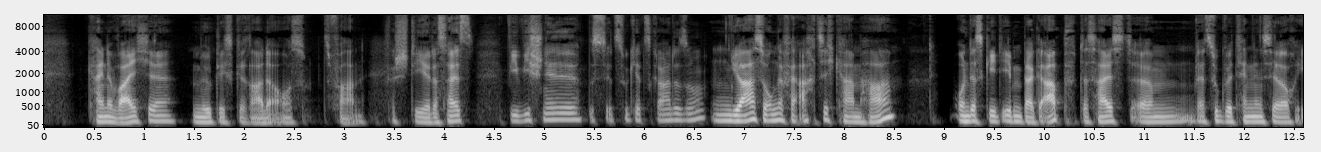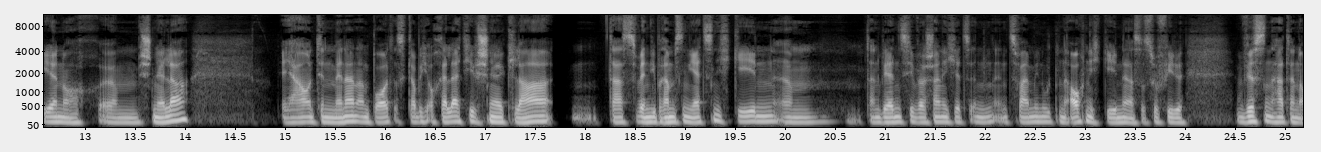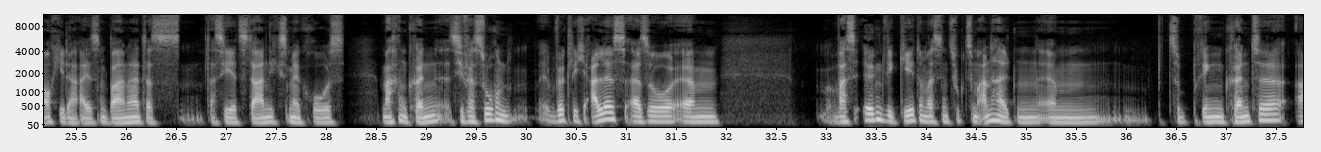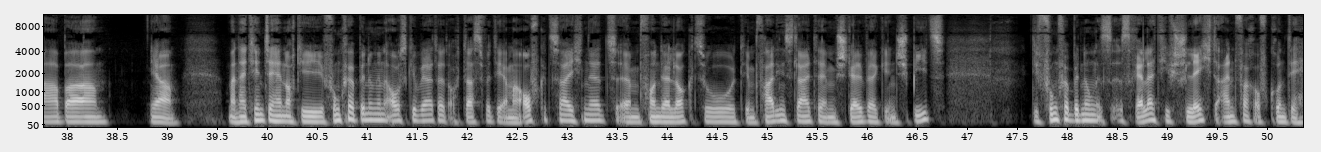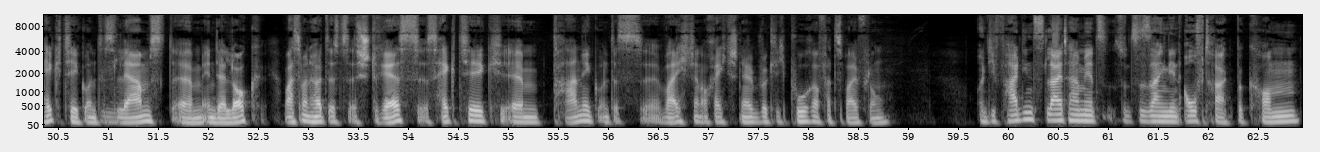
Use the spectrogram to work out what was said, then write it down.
keine Weiche, möglichst geradeaus zu fahren. Verstehe. Das heißt, wie, wie schnell ist der Zug jetzt gerade so? Ja, so ungefähr 80 km/h. Und es geht eben bergab. Das heißt, ähm, der Zug wird tendenziell auch eher noch ähm, schneller. Ja, und den Männern an Bord ist, glaube ich, auch relativ schnell klar, dass wenn die Bremsen jetzt nicht gehen, ähm, dann werden sie wahrscheinlich jetzt in, in zwei Minuten auch nicht gehen. Also so viel Wissen hat dann auch jeder Eisenbahner, dass, dass sie jetzt da nichts mehr groß machen können. Sie versuchen wirklich alles, also ähm, was irgendwie geht und was den Zug zum Anhalten ähm, zu bringen könnte. Aber ja, man hat hinterher noch die Funkverbindungen ausgewertet. Auch das wird ja immer aufgezeichnet ähm, von der Lok zu dem Fahrdienstleiter im Stellwerk in Spiez. Die Funkverbindung ist, ist relativ schlecht, einfach aufgrund der Hektik und des mhm. Lärms ähm, in der Lok. Was man hört, ist, ist Stress, ist Hektik, ähm, Panik und das äh, weicht dann auch recht schnell wirklich purer Verzweiflung. Und die Fahrdienstleiter haben jetzt sozusagen den Auftrag bekommen,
